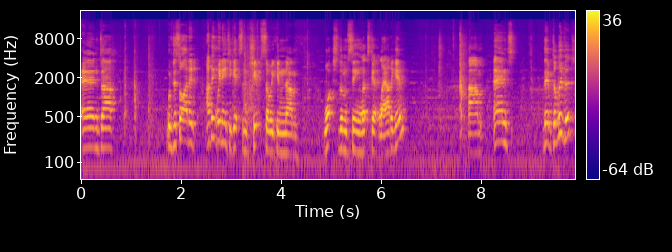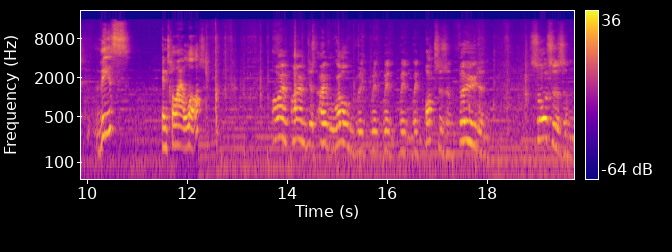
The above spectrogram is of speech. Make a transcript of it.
and uh, we've decided, I think we need to get some chips so we can um, watch them sing Let's Get Loud again. Um, and they've delivered this entire lot. I'm, I'm just overwhelmed with, with, with, with, with boxes and food and sauces and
